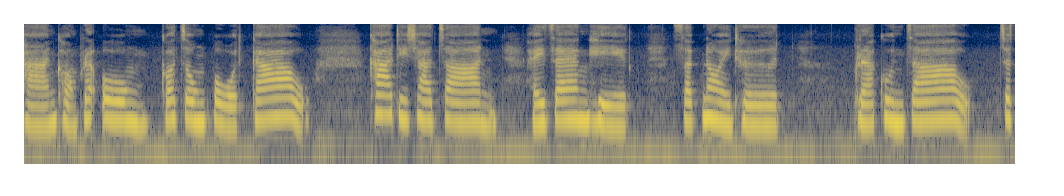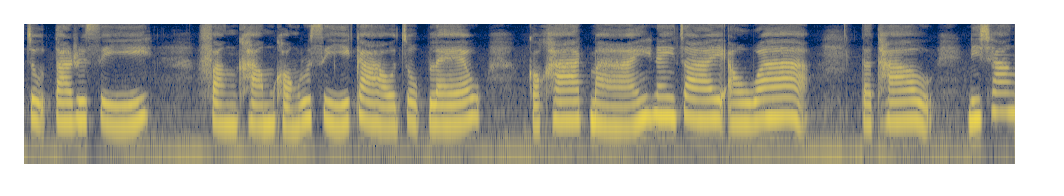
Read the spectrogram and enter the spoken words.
ถานของพระองค์ก็จงโปรดเกล้า ข้าทิชาจารย์ ให้แจ้งเหตุ สักหน่อยเถิด พระคุณเจ้า จจุตาฤษีฟังคำของฤษีกล่าวจบแล้ว ก็คาดหมายในใจเอาว่าตาเท่านิช่าง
